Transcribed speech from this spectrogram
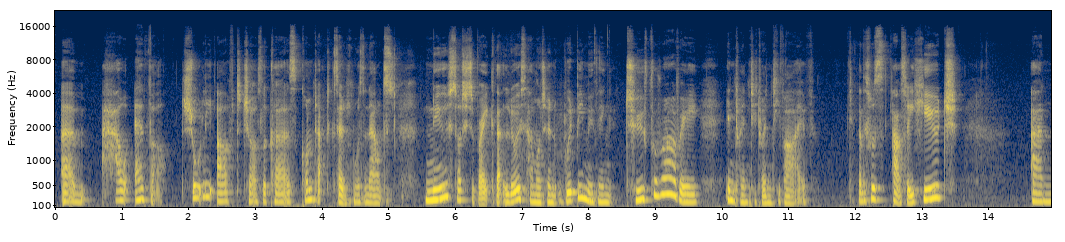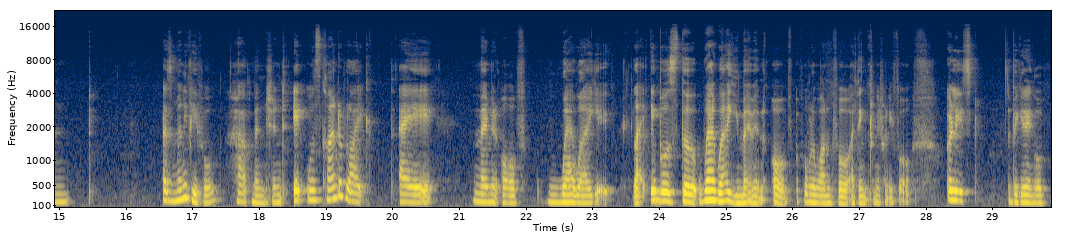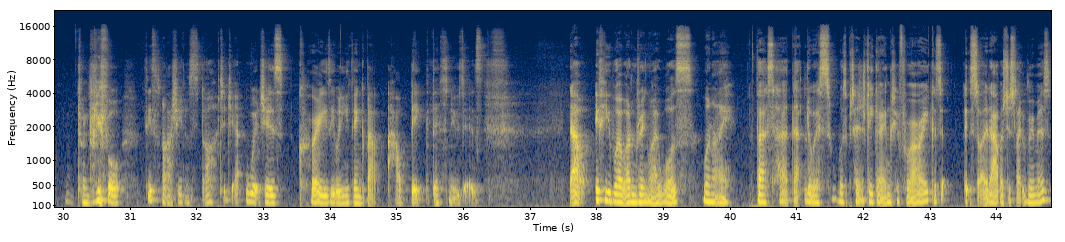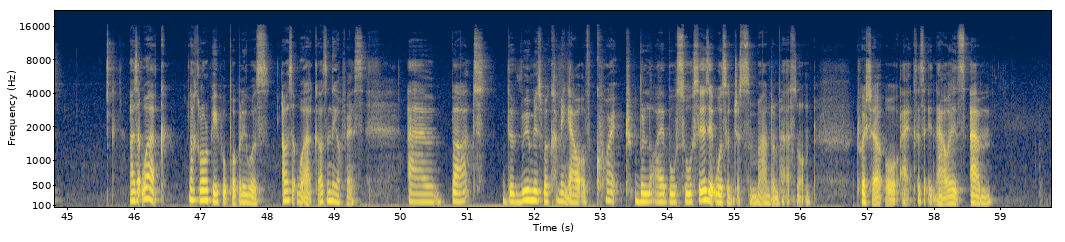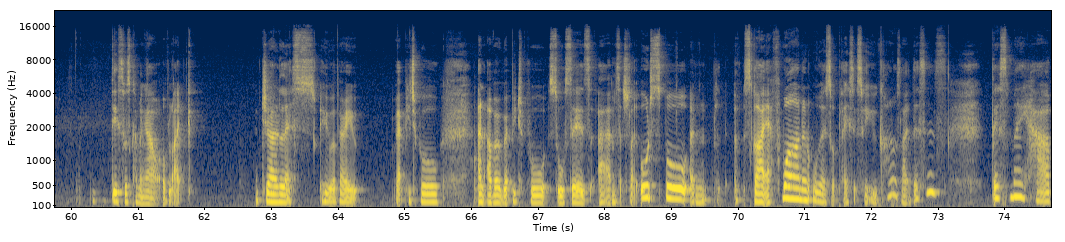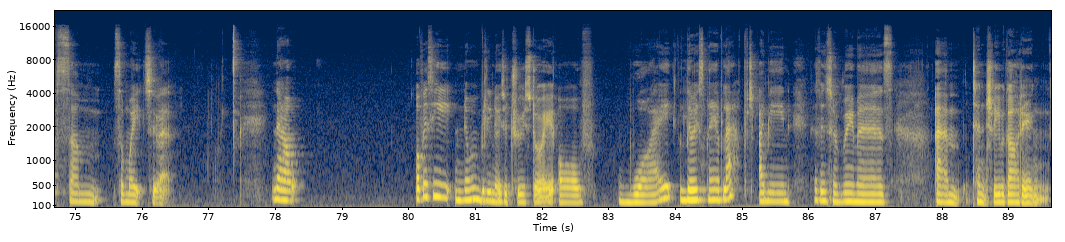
Um, however, shortly after Charles Leclerc's contract extension was announced, news started to break that Lewis Hamilton would be moving to Ferrari in 2025. Now, this was absolutely huge, and as many people have mentioned, it was kind of like a moment of where were you? Like it was the where were you moment of Formula One for I think 2024, or at least the beginning of 2024. This Season's not actually even started yet, which is crazy when you think about how big this news is. Now, if you were wondering where I was when I first heard that Lewis was potentially going to Ferrari, because it started out as just like rumours, I was at work, like a lot of people probably was. I was at work, I was in the office. Um, but the rumours were coming out of quite reliable sources. It wasn't just some random person on Twitter or X as it now is. Um, this was coming out of like journalists who are very reputable and other reputable sources, um, such as like Autosport and Sky F1 and all those sort of places. So you kind of was like, this is this may have some some weight to it. Now, obviously, no one really knows a true story of why Lewis may have left. I mean, there's been some rumours um, potentially regarding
